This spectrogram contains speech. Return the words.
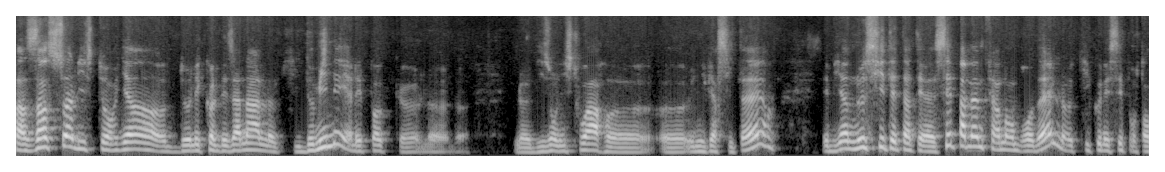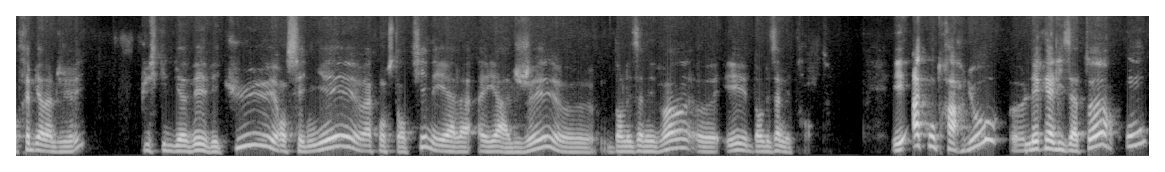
un seul historien de l'école des annales qui dominait à l'époque, le, disons, l'histoire universitaire, eh ne s'y était intéressé, pas même Fernand Brodel, qui connaissait pourtant très bien l'Algérie, puisqu'il y avait vécu et enseigné à Constantine et à, Alger dans les années 20 et dans les années 30. Et à contrario, euh, les réalisateurs ont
